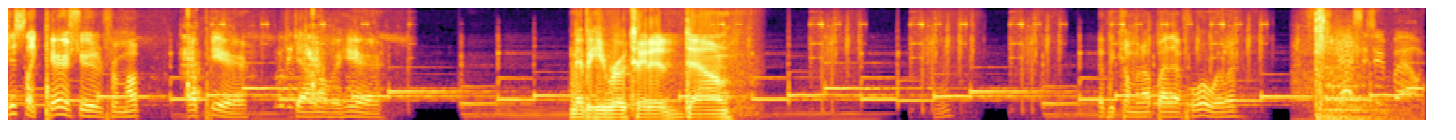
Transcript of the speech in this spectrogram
Just like parachuted from up up here down over here. Maybe he rotated down. Hmm? He'll be coming up by that four wheeler. Gas is inbound.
